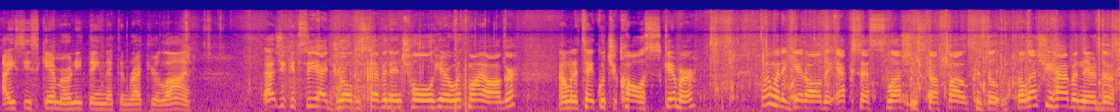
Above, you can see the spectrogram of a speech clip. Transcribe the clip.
icy skim or anything that can wreck your line. As you can see, I drilled a 7-inch hole here with my auger. I'm going to take what you call a skimmer. I'm going to get all the excess slush and stuff out because the, the, less you have in there, the,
